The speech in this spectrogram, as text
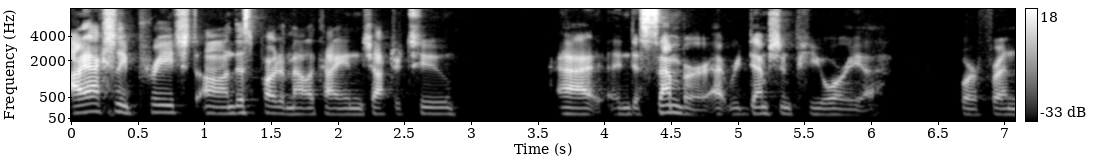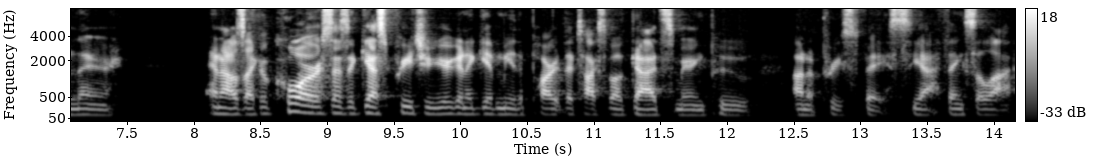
I actually preached on this part of Malachi in chapter 2 uh, in December at Redemption Peoria for a friend there. And I was like, of course, as a guest preacher, you're going to give me the part that talks about God smearing poo on a priest's face. Yeah, thanks a lot.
